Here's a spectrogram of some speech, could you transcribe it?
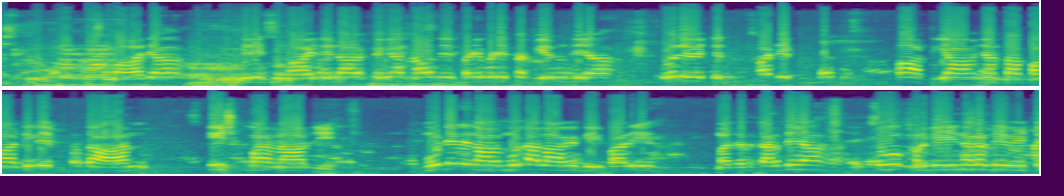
ਸਮਾਜ ਆ। ਮੇਰੇ ਸਮਾਜ ਦੇ ਨਾਲ ਕਈਆਂ ਥਾਂ ਦੇ ਬੜੇ ਬੜੇ ਧੱਕੇ ਹੁੰਦੇ ਆ। ਉਹਦੇ ਵਿੱਚ ਸਾਡੇ ਭਾਰਤੀ ਆਮ ਜਨਤਾ ਪਾਰਟੀ ਦੇ ਪ੍ਰਧਾਨ ਸਤੀਸ਼ ਕੁਮਾਰ ਨਾਰ ਜੀ, ਮੋਢੇ ਦੇ ਨਾਲ ਮੋਢਾ ਲਾ ਕੇ ਗਰੀਬਾਂ ਦੀ ਮਦਦ ਕਰਦੇ ਆ। ਸੋ ਪ੍ਰਵੇਸ਼ ਨਗਰ ਦੇ ਵਿੱਚ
